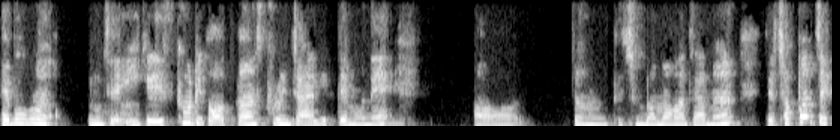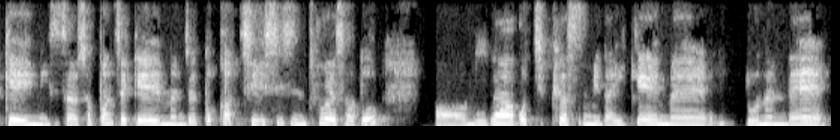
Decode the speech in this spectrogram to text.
대부분 이제 이게 스토리가 어떤 스토리인지 알기 때문에 어, 좀 대충 넘어가자면, 이제 첫 번째 게임이 있어요. 첫 번째 게임은 이제 똑같이 시즌 2에서도, 어, 무궁화 꽃이 피었습니다. 이 게임을 노는데,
